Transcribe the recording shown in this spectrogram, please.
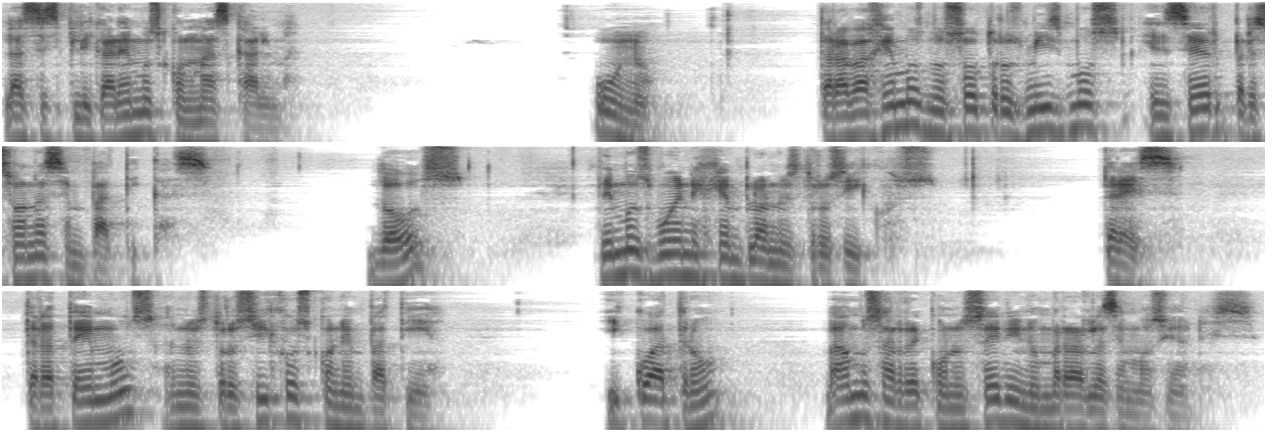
las explicaremos con más calma. 1. Trabajemos nosotros mismos en ser personas empáticas. 2. Demos buen ejemplo a nuestros hijos. 3. Tratemos a nuestros hijos con empatía. Y 4. Vamos a reconocer y nombrar las emociones.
